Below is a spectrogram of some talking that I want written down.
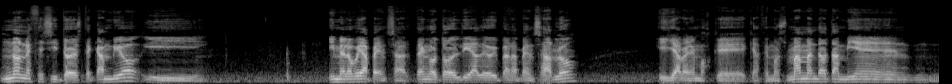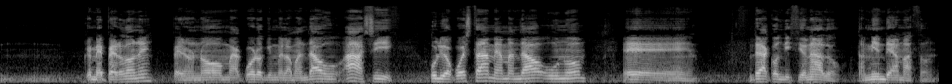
no necesito este cambio y, y me lo voy a pensar. Tengo todo el día de hoy para pensarlo y ya veremos qué, qué hacemos. Me han mandado también que me perdone, pero no me acuerdo quién me lo ha mandado. Ah, sí, Julio Cuesta me ha mandado uno eh, reacondicionado, también de Amazon.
